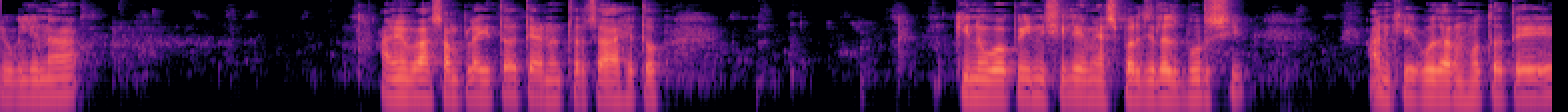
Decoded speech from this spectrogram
युगलिना आम्ही बा संपला इथं त्यानंतरचा आहे तो. किनव पेनिसिलियम ॲस्परजिलस बुरशी. आणखी एक उदाहरण होतं ते.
